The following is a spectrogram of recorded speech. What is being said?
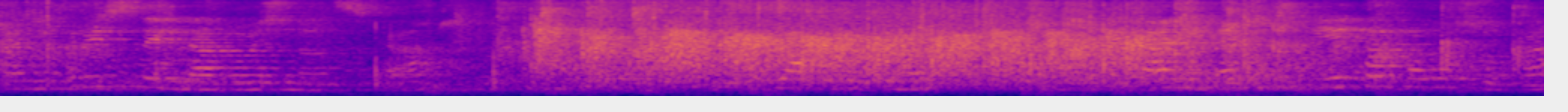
Pani Krystyna Woźnicka. Pani Elżbieta Hołoszuka.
